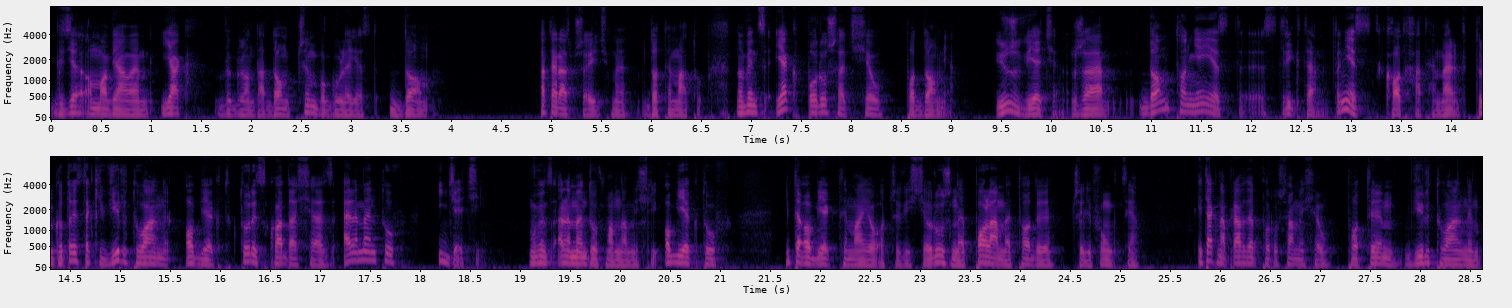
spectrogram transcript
gdzie omawiałem, jak wygląda dom, czym w ogóle jest dom. A teraz przejdźmy do tematu. No więc, jak poruszać się po domie? Już wiecie, że dom to nie jest e, stricte, to nie jest kod HTML, tylko to jest taki wirtualny obiekt, który składa się z elementów i dzieci. Mówiąc elementów, mam na myśli obiektów, i te obiekty mają oczywiście różne pola, metody, czyli funkcje. I tak naprawdę poruszamy się po tym wirtualnym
